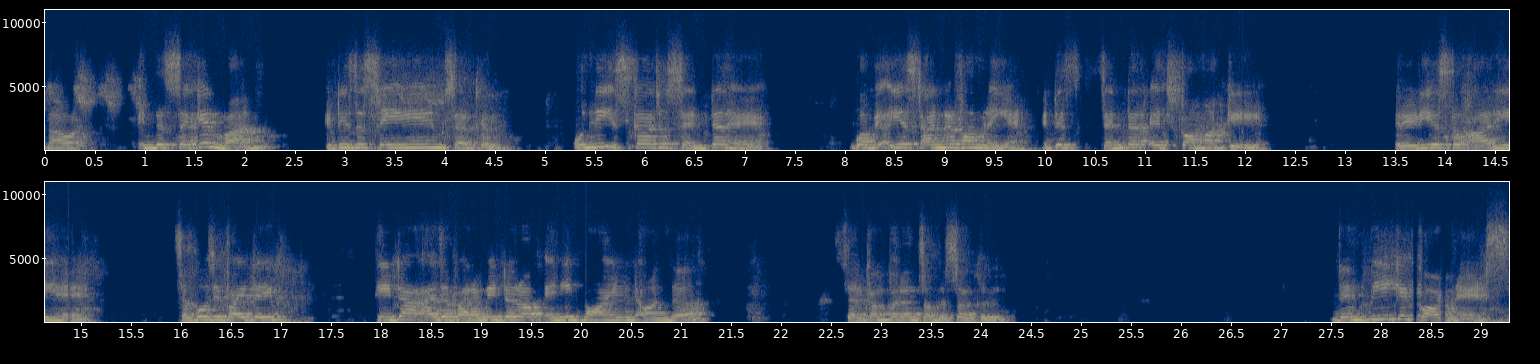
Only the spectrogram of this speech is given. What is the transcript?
Now, in the second one, it is the same circle. Only इसका जो center है, वो अभी ये standard form नहीं है. It is center h comma k. Radius तो r ही है. Suppose if I take theta as a parameter of any point on the circumference of the circle. Then P के coordinates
